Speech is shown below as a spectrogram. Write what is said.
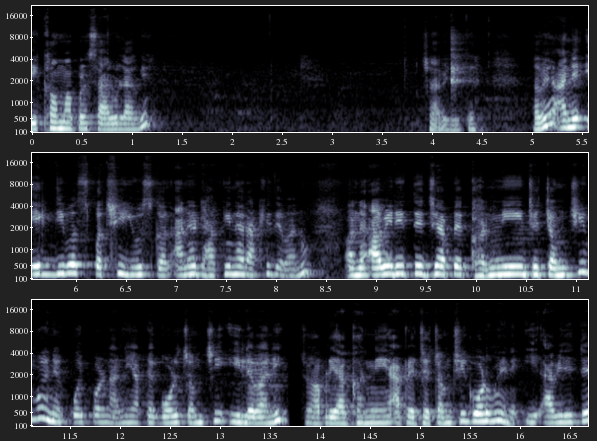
દેખાવમાં પણ સારું લાગે. જો આવી રીતે. હવે આને એક દિવસ પછી યુઝ કર, આને ઢાંકીને રાખી દેવાનું અને આવી રીતે જે આપણે ઘરની જે ચમચી હોય ને, કોઈ પણ નાની આપણે ગોળ ચમચી એ લેવાની. જો આપણી આ ઘરની આપણે જે ચમચી ગોળ હોય ને એ આવી રીતે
